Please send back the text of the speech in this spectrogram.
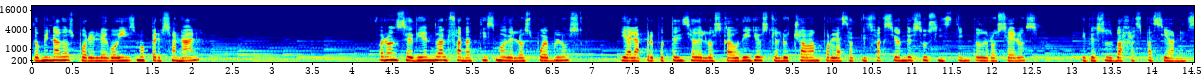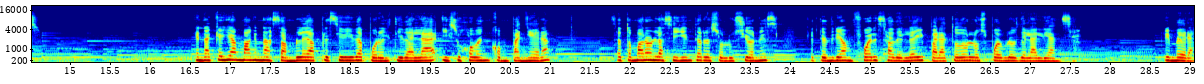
dominados por el egoísmo personal, fueron cediendo al fanatismo de los pueblos y a la prepotencia de los caudillos que luchaban por la satisfacción de sus instintos groseros y de sus bajas pasiones. En aquella magna asamblea presidida por el Tidalá y su joven compañera, se tomaron las siguientes resoluciones que tendrían fuerza de ley para todos los pueblos de la alianza. Primera,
